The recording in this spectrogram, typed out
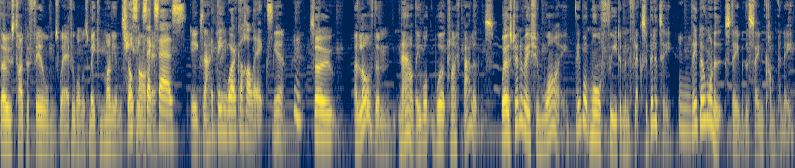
those type of films where everyone was making money on the stock Chasing market. success, Exactly. being workaholics. Yeah. Hmm. So a lot of them now they want work-life balance, whereas Generation Y they want more freedom and flexibility. Hmm. They don't want to stay with the same company.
